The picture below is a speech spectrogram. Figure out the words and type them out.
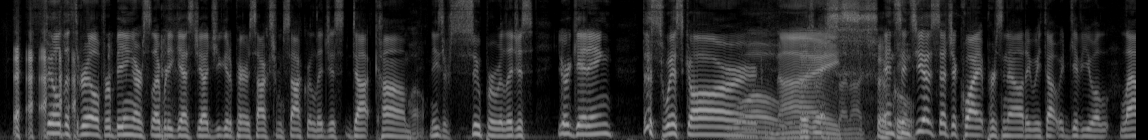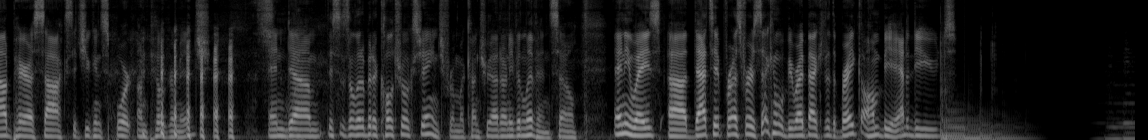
Phil the Thrill for being our celebrity guest judge. You get a pair of socks from sockreligious.com. Wow. These are super religious. You're getting the Swiss Guard. Whoa. Nice. So. So and cool. since you have such a quiet personality, we thought we'd give you a loud pair of socks that you can sport on pilgrimage. and um, this is a little bit of cultural exchange from a country I don't even live in. So, anyways, uh, that's it for us for a second. We'll be right back after the break on BeatiDudes.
